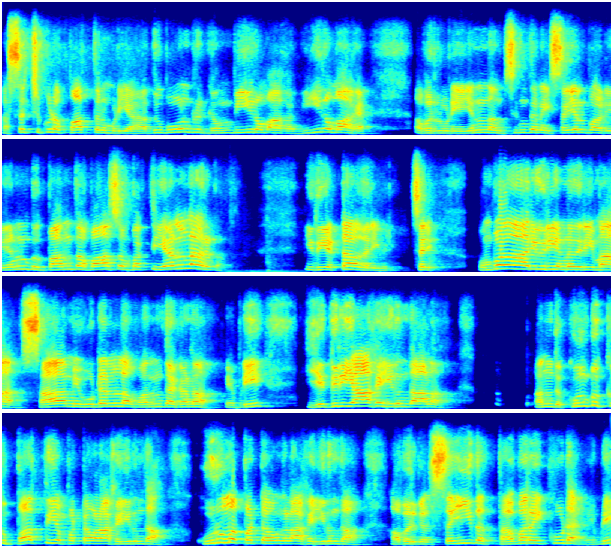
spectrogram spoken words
அசைச்சு கூட பாத்திர முடியாது. அது போன்று கம்பீரமாக வீரமாக அவர்களுடைய எண்ணம் சிந்தனை செயல்பாடு அன்பு பந்த பாசம் பக்தி எல்லாம் இருக்கும். இது எட்டாவது அறிகுறி. சரி. ஒன்பதாம் அறிகுறி என்ன தெரியுமா? சாமி உடல்ல வந்த கணம். எப்படி? எதிரியாக இருந்தாலும் அந்த கும்புக்கு பாத்தியப்பட்டவனாக இருந்தா. உருமப்பட்டவங்களாக இருந்தா. அவர்கள் செய்த தவறை கூட எப்படி?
